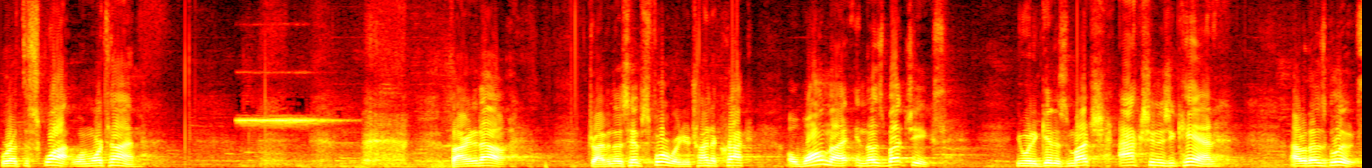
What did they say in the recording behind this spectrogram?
We're at the squat one more time. Firing it out. Driving those hips forward. You're trying to crack a walnut in those butt cheeks. You want to get as much action as you can out of those glutes.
